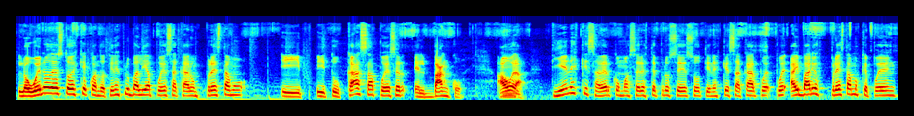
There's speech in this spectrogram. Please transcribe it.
lo bueno de esto es que cuando tienes plusvalía puedes sacar un préstamo y, y tu casa puede ser el banco. Ahora, tienes que saber cómo hacer este proceso, tienes que sacar, hay varios préstamos que pueden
